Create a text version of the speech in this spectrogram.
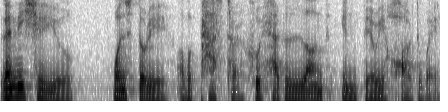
Let me share you one story of a pastor who had learned in very hard way.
